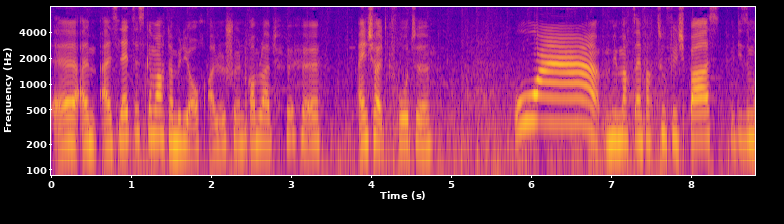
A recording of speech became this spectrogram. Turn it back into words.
äh, als letztes gemacht, damit ihr auch alle schön dran bleibt. Einschaltquote Wow! Mir macht es einfach zu viel Spaß, mit diesem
